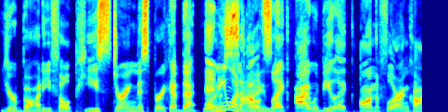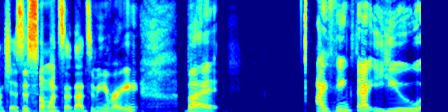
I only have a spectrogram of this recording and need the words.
your body felt peace during this breakup, that What anyone else, like, I would be like on the floor unconscious if someone said that to me, right? But I think that you,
